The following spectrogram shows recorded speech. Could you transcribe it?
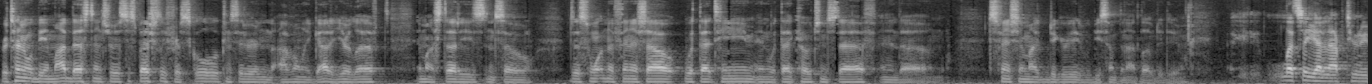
returning would be in my best interest, especially for school, considering I've only got a year left in my studies, and so just wanting to finish out with that team and with that coaching staff and um, just finishing my degree would be something I'd love to do. Let's say you had an opportunity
